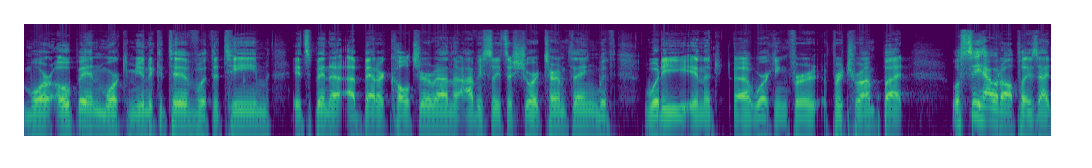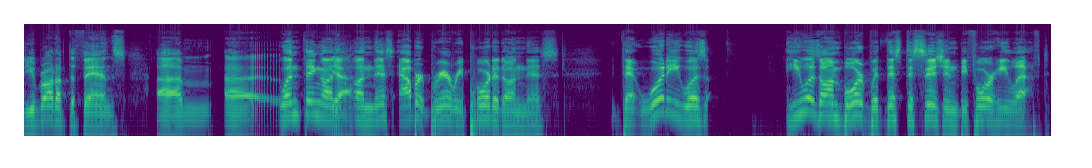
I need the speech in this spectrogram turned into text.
more open, more communicative with the team. It's been a, a better culture around there. Obviously, it's a short term thing with Woody in the uh, working for for Trump, but we'll see how it all plays out. You brought up the fans. Um, uh, One thing on Yeah. on this, Albert Breer reported on this that Woody was he was on board with this decision before he left.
